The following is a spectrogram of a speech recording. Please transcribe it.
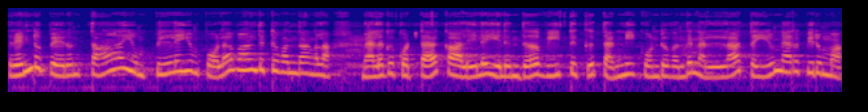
ரெண்டு பேரும் தாயும் பிள்ளையும் போல வாழ்ந்துட்டு வந்தாங்களாம். மிளகு கொட்டை காலையில் எழுந்து வீட்டுக்கு தண்ணி கொண்டு வந்து நல்லாத்தையும் நிரப்பிடுமா.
